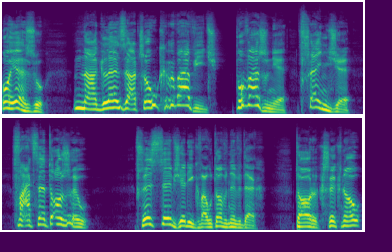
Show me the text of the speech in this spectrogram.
o Jezu, nagle zaczął krwawić. Poważnie, wszędzie. Facet ożył. Wszyscy wzięli gwałtowny wdech. Thor krzyknął.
